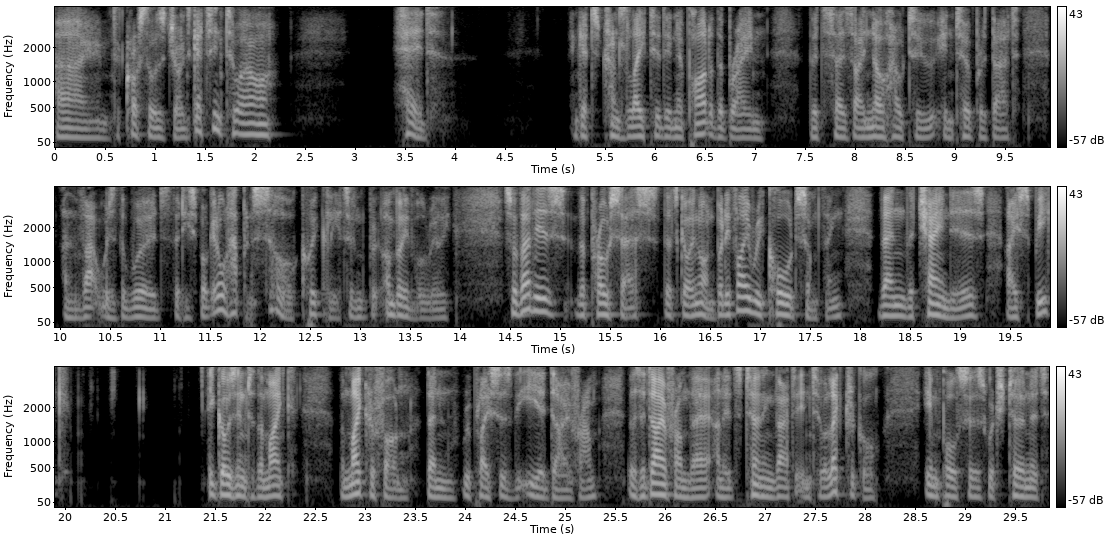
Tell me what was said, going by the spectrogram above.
and across those joints, gets into our head and gets translated in a part of the brain that says, I know how to interpret that. And that was the words that he spoke. It all happened so quickly. It's un- unbelievable, really. So that is the process that's going on. But if I record something, then the chain is I speak, it goes into the mic. The microphone then replaces the ear diaphragm. There's a diaphragm there, and it's turning that into electrical impulses, which turn it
